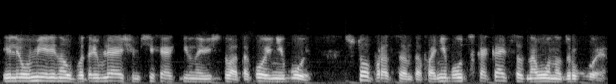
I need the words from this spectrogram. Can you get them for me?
или умеренно употребляющим психоактивные вещества. Такое не будет. Сто процентов. Они будут скакать с одного на другое.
